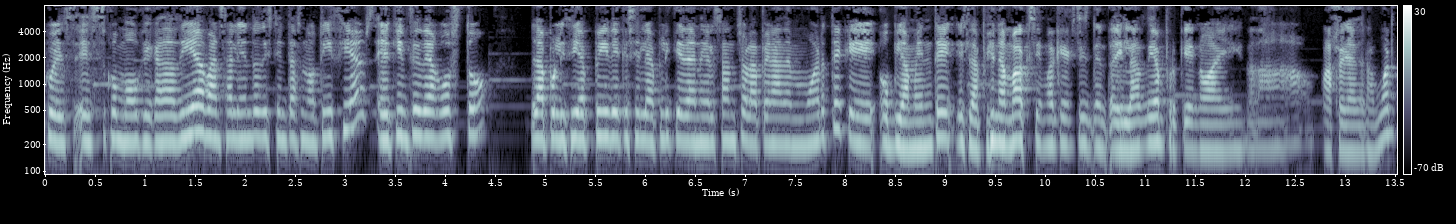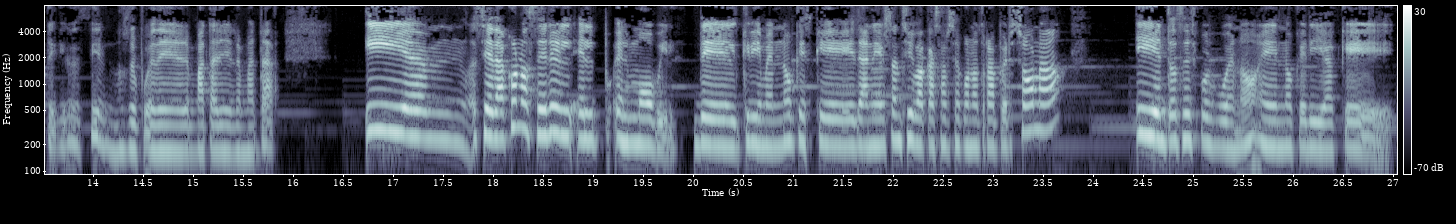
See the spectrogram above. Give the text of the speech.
pues es como que cada día van saliendo distintas noticias. El 15 de agosto la policía pide que se le aplique a Daniel Sancho la pena de muerte, que obviamente es la pena máxima que existe en Tailandia porque no hay nada más allá de la muerte, quiero decir, no se puede matar y rematar. Y eh, se da a conocer el, móvil del crimen, ¿no? Que es que Daniel Sancho iba a casarse con otra persona y entonces, pues bueno, él no quería que,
